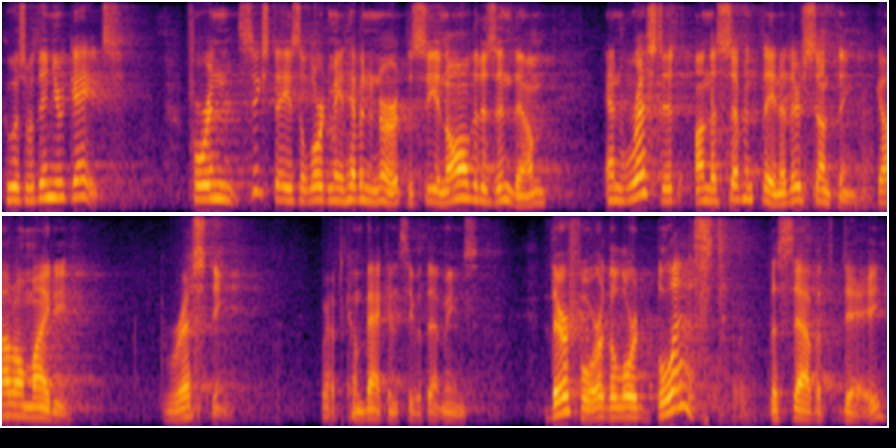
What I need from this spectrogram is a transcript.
who is within your gates. For in six days the Lord made heaven and earth, the sea, and all that is in them, and rested on the seventh day. Now there's something. God Almighty resting. we have to come back and see what that means. Therefore, the Lord blessed the Sabbath day.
